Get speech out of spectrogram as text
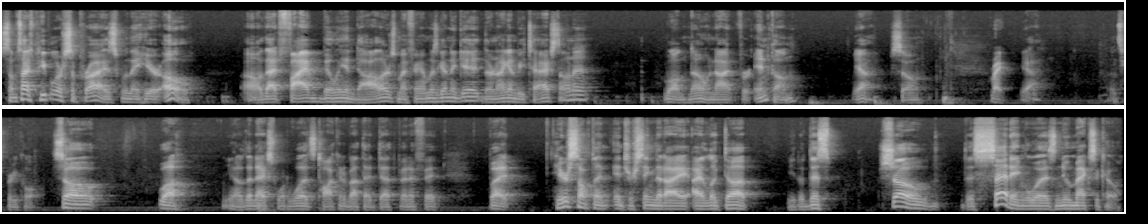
sometimes people are surprised when they hear oh, oh, that five billion dollars my family's going to get, they're not going to be taxed on it. Well, no, not for income. Yeah, so Right. yeah, that's pretty cool. So, well, you know, the next one was talking about that death benefit, but here's something interesting that I, I looked up. You know, this show, the setting was New Mexico,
